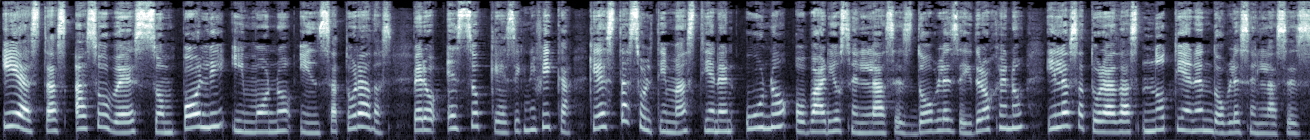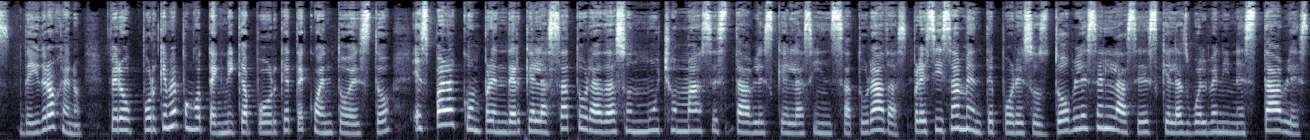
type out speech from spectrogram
y estas a su vez son poli y monoinsaturadas. Pero ¿eso qué significa? Que estas últimas tienen uno o varios enlaces dobles de hidrógeno y las saturadas no tienen dobles enlaces de hidrógeno. Pero ¿por qué me pongo técnica? ¿Por qué te cuento esto? Es para comprender que las saturadas son mucho más estables que las insaturadas, precisamente por esos dobles enlaces que las vuelven inestables.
